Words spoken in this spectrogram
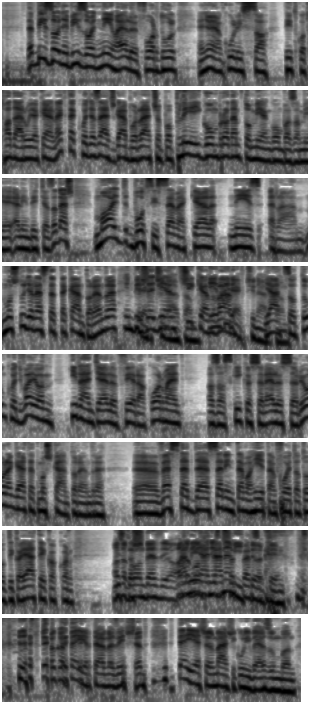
de bizony, bizony néha előfordul egy olyan kulissza titkot hadáruljak el nektek, hogy az Ács Gábor rácsap a play gombra, nem tudom milyen gomb az, ami elindítja az adást, majd boci szemekkel néz rám. Most ugyanezt tette Kántor Endre, és egy ilyen csináltam. chicken direkt csináltam. játszottunk, hogy vajon kirántja előbb félre a kormányt, azaz kiköszön először jó reggelt, tehát most Kántor Endre vesztett, de szerintem a héten folytatódik a játék, akkor Az a biztos- gond, ez, az a gond hogy ez nem így másodperc- történt. ez csak a te értelmezésed. Teljesen másik univerzumban.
